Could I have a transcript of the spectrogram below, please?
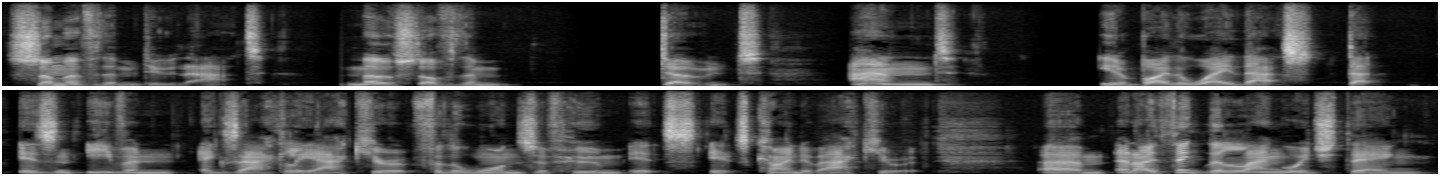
some of them do that, most of them don't. And you know, by the way, that's that isn't even exactly accurate for the ones of whom it's it's kind of accurate. Um, and I think the language thing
